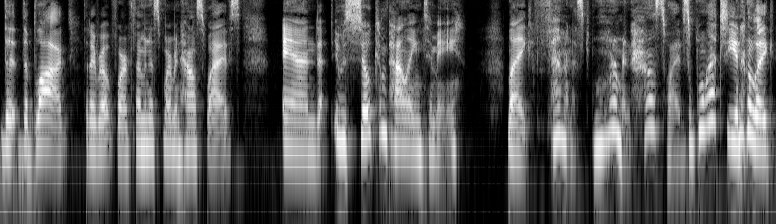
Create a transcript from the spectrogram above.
the the blog that I wrote for Feminist Mormon Housewives. And it was so compelling to me. Like feminist Mormon housewives, what? You know, like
